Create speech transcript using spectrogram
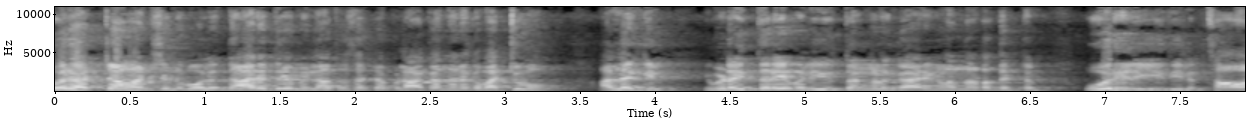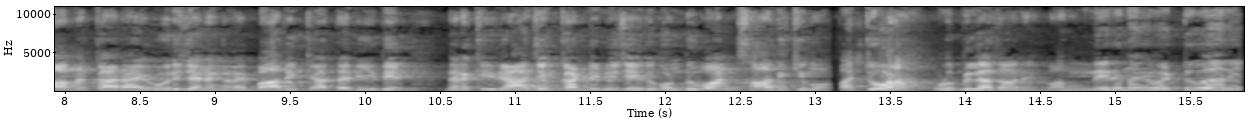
ഒരൊറ്റ മനുഷ്യന് പോലും ദാരിദ്ര്യമില്ലാത്ത സെറ്റപ്പിലാക്കാൻ നിനക്ക് പറ്റുമോ? അല്ലെങ്കിൽ ഇവിടെ ഇത്രയും വലിയ യുദ്ധങ്ങളും കാര്യങ്ങളും നടന്നിട്ടും ഒരു രീതിയിലും സാധാരണക്കാരായ ഒരു ജനങ്ങളെ ബാധിക്കാത്ത രീതിയിൽ നിനക്ക് ഈ രാജ്യം കണ്ടിന്യൂ ചെയ്ത് കൊണ്ടുപോകാൻ സാധിക്കുമോ? പറ്റുവോടാ ഉളുപ്പില്ലാത്തവനെ. വന്നിരുന്നെങ്കിൽ വെട്ടുക നീ.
